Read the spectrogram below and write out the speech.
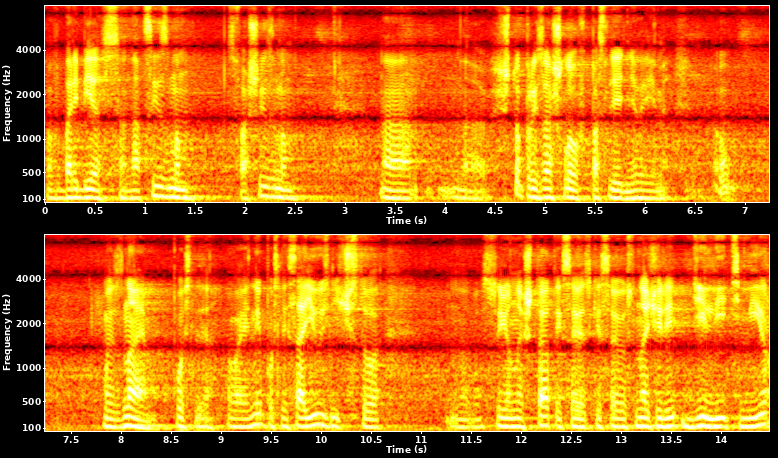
в борьбе с нацизмом, с фашизмом. А, а, что произошло в последнее время? Ну, мы знаем, после войны, после союзничества ну, Соединенные Штаты и Советский Союз начали делить мир,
